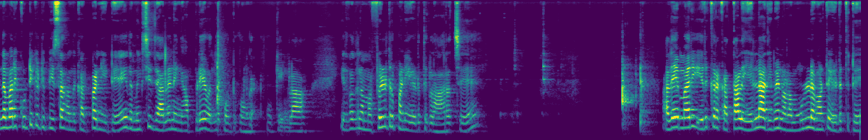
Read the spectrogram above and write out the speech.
இந்த மாதிரி குட்டி குட்டி பீஸாக வந்து கட் பண்ணிவிட்டு இதை மிக்ஸி ஜாரில் நீங்கள் அப்படியே வந்து போட்டுக்கோங்க. ஓகேங்களா இது வந்து நம்ம ஃபில்ட்ரு பண்ணி எடுத்துக்கலாம் அரைச்சி. அதே மாதிரி இருக்கிற கத்தாழை எல்லாத்தையுமே நம்ம முள்ளை மட்டும் எடுத்துட்டு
